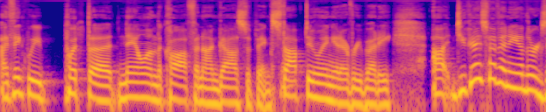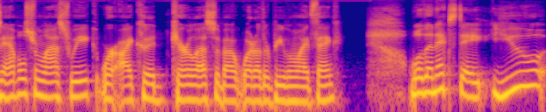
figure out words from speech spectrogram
I think we put the nail in the coffin on gossiping. Stop doing it, everybody. Uh, do you guys have any other examples from last week where I could care less about what other people might think? Well, the next day, you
